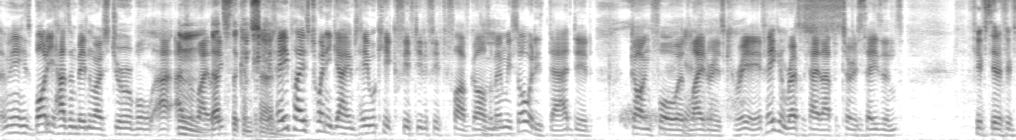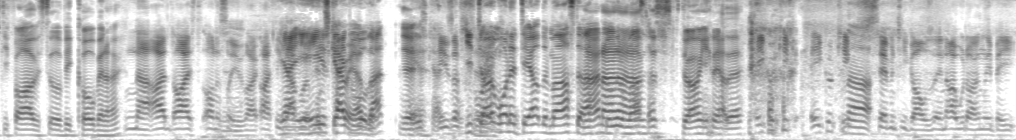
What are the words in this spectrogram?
I mean, his body hasn't been the most durable a- as of Mm, lately. that's the concern. If he plays 20 games, he will kick 50 to 55 goals. I mean, we saw what his dad did going forward Yeah. later in his career. If he can replicate that for two seasons, 50 to 55 is still a big call, Benno. nah, I, I honestly like. I think yeah, Ablett- he is capable of that. Yeah. He is He's capable. a You don't want to doubt the master. No, no, the no, no. I'm just throwing it out there. He could kick. He could kick Nah. 70 goals, and I would only be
